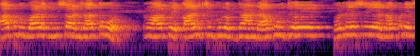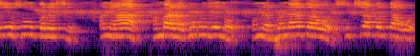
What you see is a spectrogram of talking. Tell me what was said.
આપણું બાળક નિશાળ જાતું હોય, એનું આપણે કાળજીપૂર્વક ધ્યાન રાખવું જોઈએ. ભણે છે, રખડે છે, શું કરે છે. અને આ અમારા ગુરુજનો અમને ભણાવતા હોય, શિક્ષા કરતા હોય,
